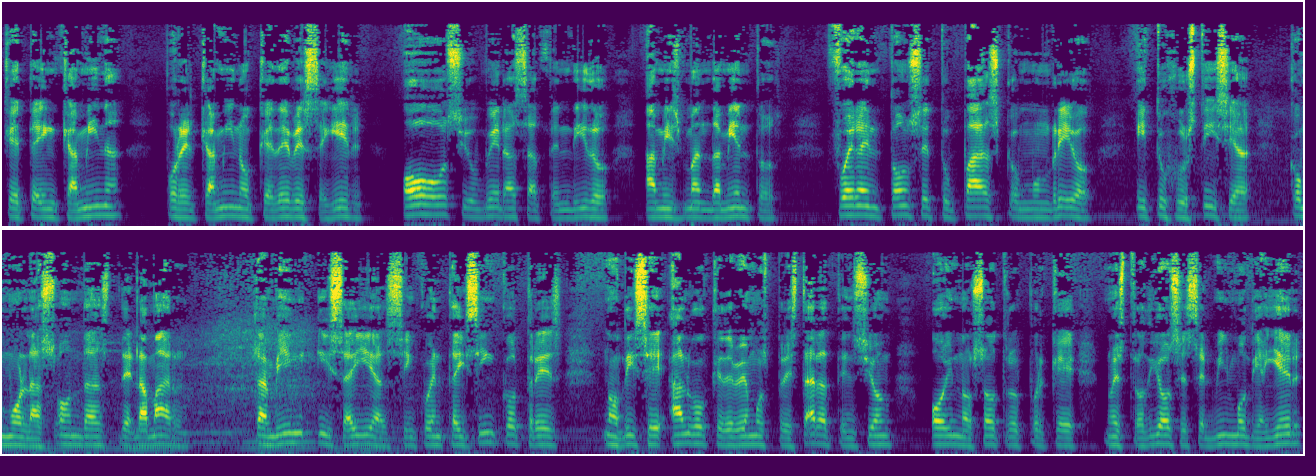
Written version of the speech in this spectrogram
que te encamina por el camino que debes seguir. Oh, si hubieras atendido a mis mandamientos, fuera entonces tu paz como un río y tu justicia como las ondas de la mar. También Isaías 55.3 nos dice algo que debemos prestar atención hoy nosotros, porque nuestro Dios es el mismo de ayer,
